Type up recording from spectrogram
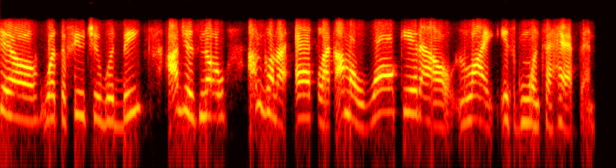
tell what the future would be. I just know I'm gonna act like I'm gonna walk it out like it's going to happen.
